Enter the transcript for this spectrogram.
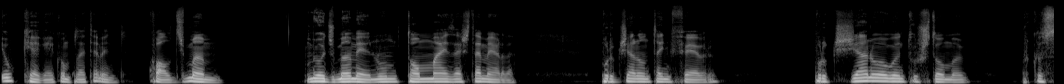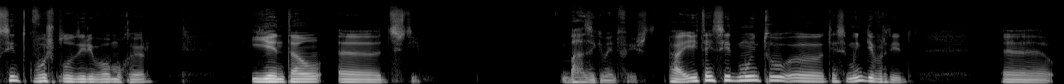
Eu caguei completamente. Qual desmame? O meu desmame é não tomo mais esta merda. Porque já não tenho febre, porque já não aguento o estômago, porque eu sinto que vou explodir e vou morrer. E então uh, desisti. Basicamente foi isto. Pá, e tem sido muito, uh, tem sido muito divertido uh,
